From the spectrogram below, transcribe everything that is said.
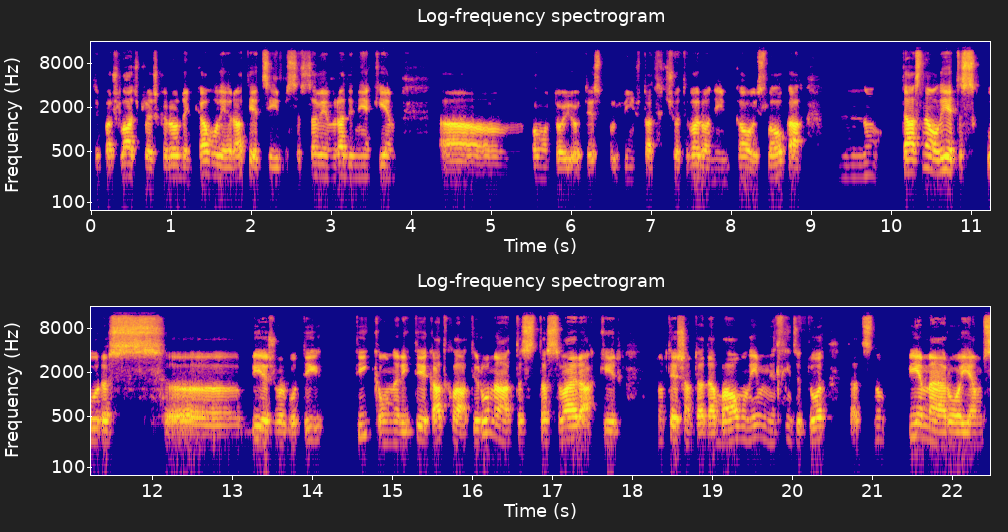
tie paši Latvijas karodeņu kavalieru attiecības ar saviem radiniekiem, uh, pamatojoties par viņu tātad šo te varonību kaujas laukā, nu, tās nav lietas, kuras uh, bieži varbūt tika un arī tiek atklāti runātas, tas vairāk ir nu, tiešām tādā baumu līmenī, līdz ar to tāds, nu, piemērojams,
